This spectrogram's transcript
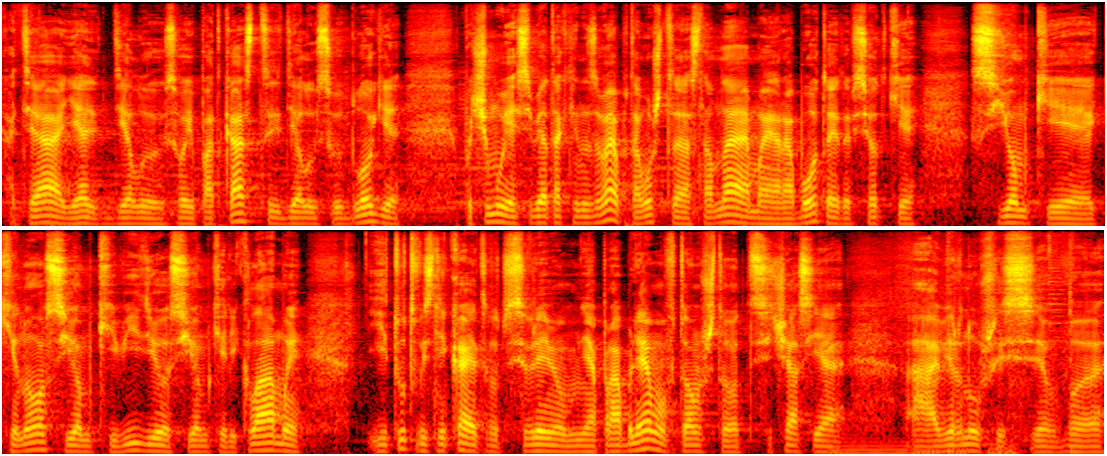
Хотя я делаю свои подкасты, делаю свои блоги. Почему я себя так не называю? Потому что основная моя работа это все-таки съемки кино, съемки видео, съемки рекламы. И тут возникает вот все время у меня проблема в том, что вот сейчас я, а, вернувшись в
